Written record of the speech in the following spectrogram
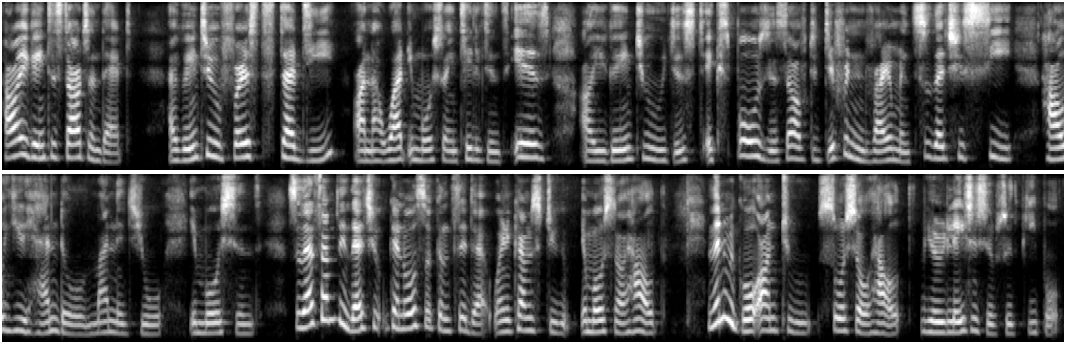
How are you going to start on that? Are going to first study on what emotional intelligence is? Are you going to just expose yourself to different environments so that you see how you handle, manage your emotions? So that's something that you can also consider when it comes to emotional health. And then we go on to social health, your relationships with people.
